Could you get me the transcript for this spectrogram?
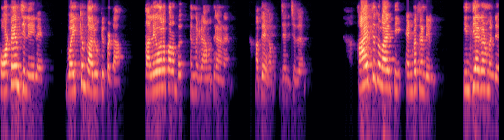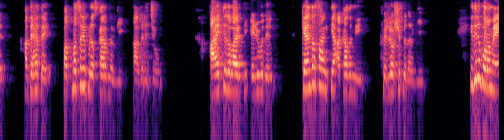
കോട്ടയം ജില്ലയിലെ വൈക്കം താലൂക്കിൽപ്പെട്ട തലയോലപ്പറമ്പ് എന്ന ഗ്രാമത്തിലാണ് അദ്ദേഹം ജനിച്ചത്. ആയിരത്തി തൊള്ളായിരത്തി എൺപത്തിരണ്ടിൽ ഇന്ത്യ ഗവൺമെന്റ് അദ്ദേഹത്തെ പത്മശ്രീ പുരസ്കാരം നൽകി ആദരിച്ചു. ആയിരത്തി തൊള്ളായിരത്തി എഴുപതിൽ കേന്ദ്ര സാഹിത്യ അക്കാദമി ഫെലോഷിപ്പ് നൽകി. ഇതിനു പുറമെ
